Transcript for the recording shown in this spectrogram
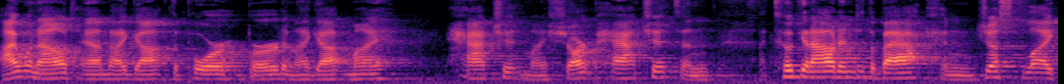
I went out and I got the poor bird and I got my hatchet, my sharp hatchet, and took it out into the back. And just like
